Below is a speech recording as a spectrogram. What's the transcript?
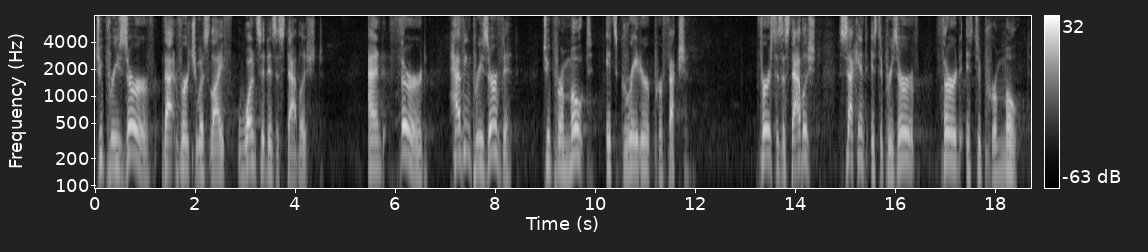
to preserve that virtuous life once it is established. And third, having preserved it, to promote its greater perfection. First is established, second is to preserve, third is to promote.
